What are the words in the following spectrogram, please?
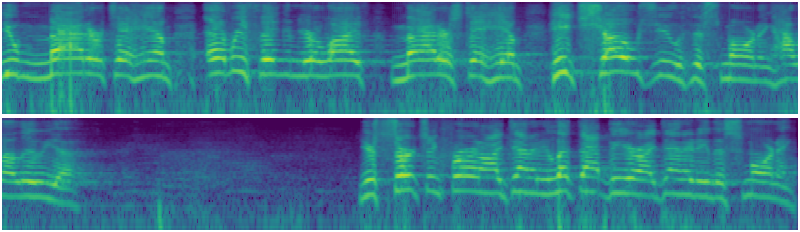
You matter to Him. Everything in your life matters to Him. He chose you this morning. Hallelujah. You're searching for an identity. Let that be your identity this morning.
